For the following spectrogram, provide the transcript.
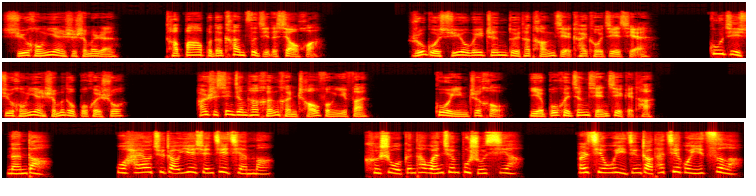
徐红艳是什么人？他巴不得看自己的笑话。如果徐幼薇真对他堂姐开口借钱，估计徐红艳什么都不会说，而是先将他狠狠嘲讽一番，过瘾之后也不会将钱借给他。难道我还要去找叶璇借钱吗？可是我跟他完全不熟悉啊，而且我已经找他借过一次了，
